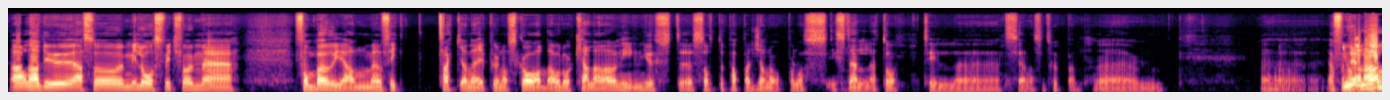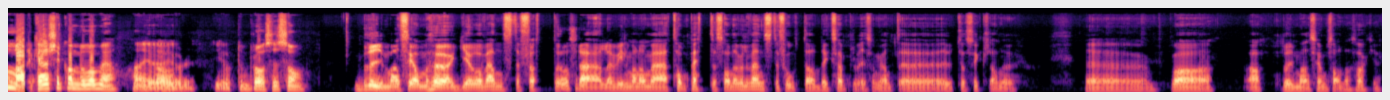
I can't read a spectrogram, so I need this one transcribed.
Ja, han hade ju, alltså Milosevic var ju med från början men fick tackar nej på grund av skada och då kallar han in just eh, Sotte Papagiannopoulos istället då till eh, senaste truppen. Um, eh, Johan Hammar kanske kommer vara med. Han har ja. gjort en bra säsong. Bryr man sig om höger och vänsterfötter och sådär eller vill man ha med Tom Pettersson är väl vänsterfotad exempelvis om jag inte är ute och cyklar nu. Uh, vad, ja, bryr man sig om sådana saker?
